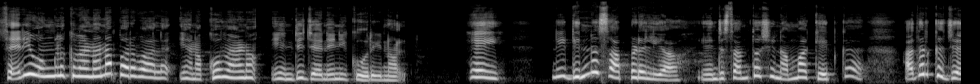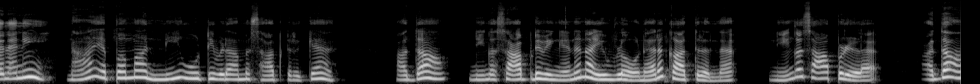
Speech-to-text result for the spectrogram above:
சரி உங்களுக்கு வேணான்னா பரவாயில்ல. எனக்கும் வேணாம் என்று ஜனனி கூறினாள். ஹேய் நீ டின்னர் சாப்பிடலையா? என்று சந்தோஷின் அம்மா கேட்க அதற்கு ஜனனி. நான் எப்பம்மா நீ ஊட்டி விடாமல் சாப்பிட்ருக்கேன் அதான் நீங்கள் சாப்பிடுவீங்கன்னு நான் இவ்வளோ நேரம் காத்திருந்தேன். நீங்கள் சாப்பிடல. அதான்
